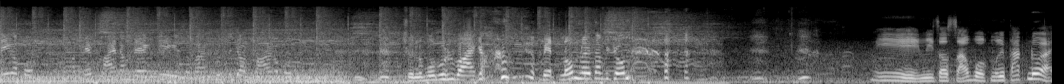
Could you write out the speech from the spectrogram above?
นนี้ครับผมเทปหลายน้ำแดงที่สะพานพุทธยอดฟ้าครับผมชุนละมุนวุ่นวายครับ เบ็ดล้มเลยท่านผู้ชม นี่มีสาวๆบวกมือทักด้วย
